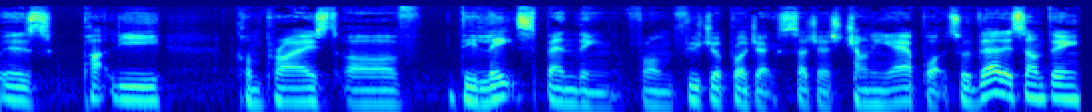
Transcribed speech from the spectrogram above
is partly comprised of delayed spending from future projects such as Changi Airport. So that is something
